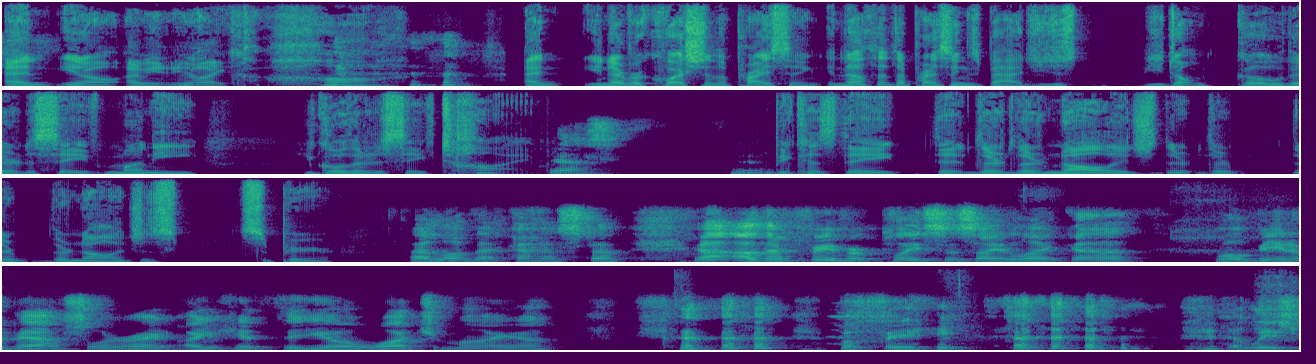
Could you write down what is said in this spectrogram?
And you know, I mean, you're like, huh. and you never question the pricing. And not that the pricing's bad. You just you don't go there to save money. You go there to save time Yes. because they their their, their knowledge their, their their their knowledge is superior. I love that kind of stuff. Yeah, other favorite places I like. Uh, well, being a bachelor, I, I hit the uh, Wajimaya buffet at least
